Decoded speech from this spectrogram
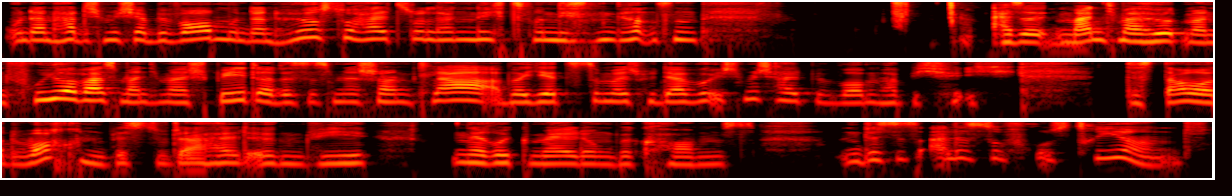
Und dann hatte ich mich ja beworben und dann hörst du halt so lange nichts von diesen ganzen. Also Mhm. manchmal hört man früher was, manchmal später, das ist mir schon klar. Aber jetzt zum Beispiel da, wo ich mich halt beworben habe, ich, ich, das dauert Wochen, bis du da halt irgendwie eine Rückmeldung bekommst. Und das ist alles so frustrierend.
